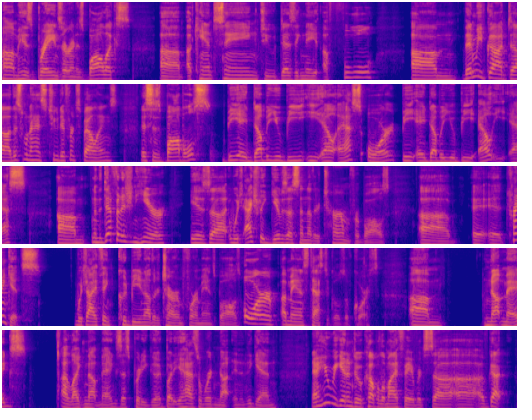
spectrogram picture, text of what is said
Um, his brains are in his bollocks. Um, a cant saying to designate a fool. Um, then we've got uh, this one has two different spellings. This is baubles, B A W B E L S, or B A W B L E S. Um, and the definition here is, uh, which actually gives us another term for balls, uh, uh, uh, trinkets, which I think could be another term for a man's balls or a man's testicles, of course. Um, nutmegs. I like nutmegs. That's pretty good, but it has the word nut in it again. Now here we get into a couple of my favorites. Uh, uh, I've got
